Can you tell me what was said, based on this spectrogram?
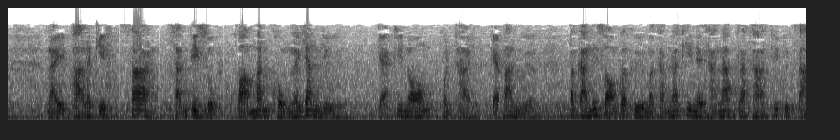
22 ในภารกิจสร้างสันติสุข ความมั่นคงและยั่งยืน แก่พี่น้องคนไทย แก่บ้านเมือง ประการที่สองก็คือมาทำหน้าที่ในฐานะประธานที่ปรึกษา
